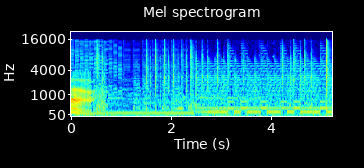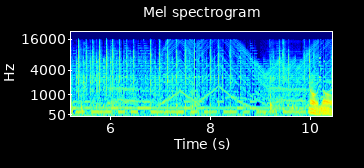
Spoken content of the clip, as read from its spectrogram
Ah. Oh no.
